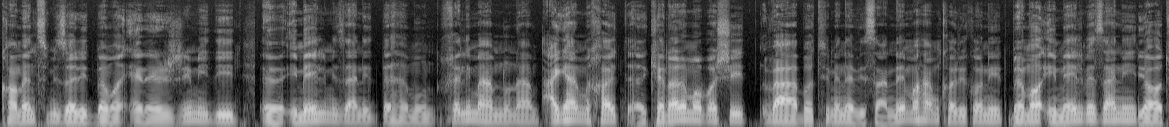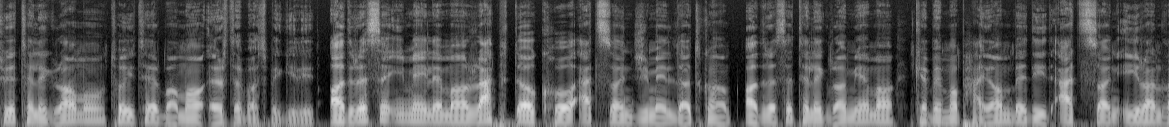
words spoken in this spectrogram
کامنت می‌ذارید به ما انرژی می‌دید ایمیل می‌زنید بهمون. به خیلی ممنونم. اگر می‌خواید کنار ما باشید و با تیم نویسنده ما همکاری کنید به ما ایمیل بزنید یا توی تلگرام و توییتر با ما ارتباط بگیرید. آدرس ایمیل ما rapdaco@gmail.com آدرس تلگرامی ما که به ما پیام بدید at sign ایران و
